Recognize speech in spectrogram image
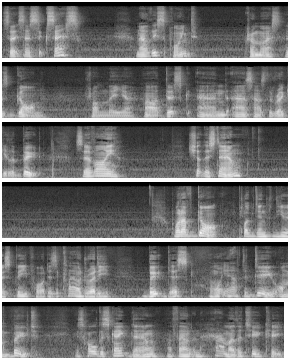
So it says success. Now, this point, Chrome OS has gone from the uh, hard disk and as has the regular boot. So if I shut this down, what I've got plugged into the USB port is a cloud ready boot disk and what you have to do on boot is hold escape down I found and hammer the 2 key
